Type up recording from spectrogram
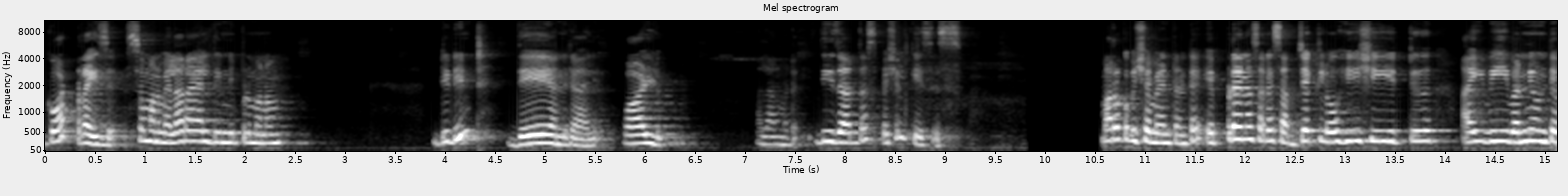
గాట్ ప్రైజ్. సో మనం ఎలా రాయాలి దీన్ని ఇప్పుడు మనం? డిడింట్ దే అని రాయాలి. వాళ్ళు. అలా అనమాట these are the special cases మరొక విషయం ఏంటంటే ఎప్పుడైనా సరే సబ్జెక్ట్లో హీ షీట్ ఐవి ఇవన్నీ ఉంటే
